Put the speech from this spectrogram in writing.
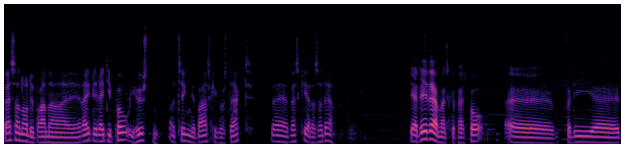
Hvad så, når det brænder øh, rigtig, rigtig på i høsten, og tingene bare skal gå stærkt? Hvad, hvad sker der så der? Ja, det er der, man skal passe på. Øh, fordi øh,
